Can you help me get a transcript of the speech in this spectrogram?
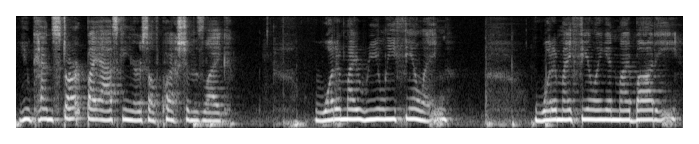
you can start by asking yourself questions like What am I really feeling? What am I feeling in my body?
